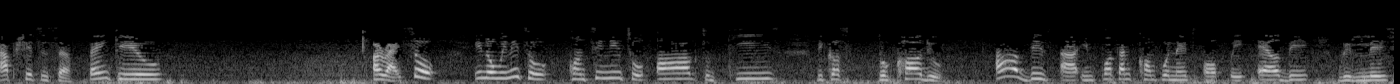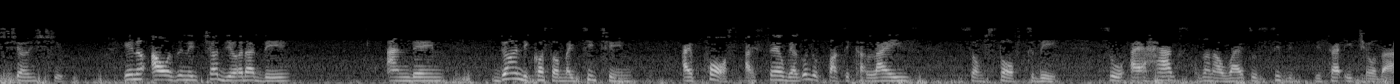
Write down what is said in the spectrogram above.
Appreciate you, yourself. Thank you. All right. So you know, we need to continue to hug, to kiss, because to cuddle. All these are important components of a healthy relationship. You know, I was in a church the other day, and then during the course of my teaching, I paused. I said, We are going to practicalize some stuff today. So I asked husband and wife to sit beside each other.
